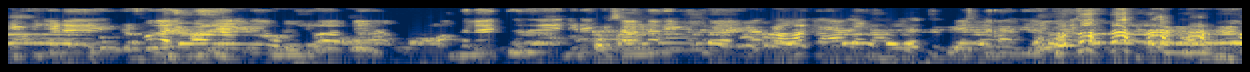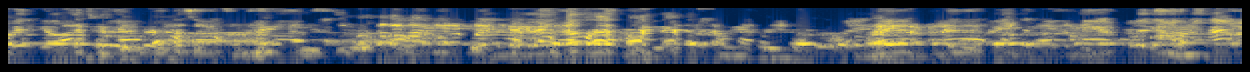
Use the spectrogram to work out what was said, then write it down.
ਇੱਕ ਜਿਹੜੇ ਭਾਜਪਾ ਦੇ ਜਿਹੜੇ ਉਮੀਦਵਾਰ ਨੇ ਉਹ ਦਲਿਤ ਦੇ ਜਿਹੜੇ ਕਿਸਾਨਾਂ ਦੀ ਭਰਾ ਨਾ ਬਣਦੇ ਇਸ ਤਰ੍ਹਾਂ ਦੀ ਸਰਕਮੋਰੀ ਦੇ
